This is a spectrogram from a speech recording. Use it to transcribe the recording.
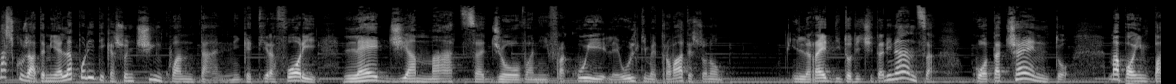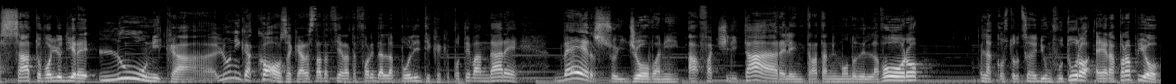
Ma scusatemi, la politica sono 50 anni che tira fuori leggi ammazza giovani, fra cui le ultime trovate sono il reddito di cittadinanza, quota 100, ma poi in passato, voglio dire, l'unica, l'unica cosa che era stata tirata fuori dalla politica che poteva andare verso i giovani a facilitare l'entrata nel mondo del lavoro la costruzione di un futuro era proprio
